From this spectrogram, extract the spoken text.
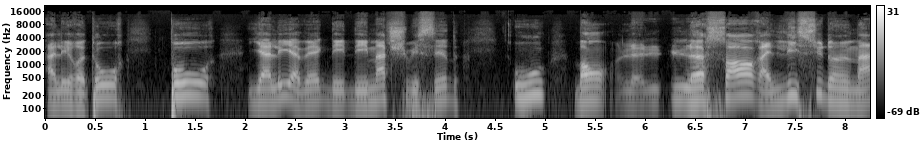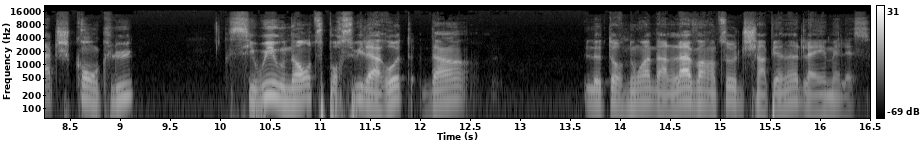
aller-retour pour y aller avec des, des matchs suicides où, bon, le, sort à l'issue d'un match conclu si oui ou non tu poursuis la route dans le tournoi, dans l'aventure du championnat de la MLS.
